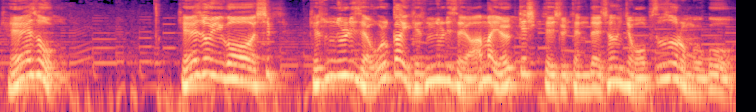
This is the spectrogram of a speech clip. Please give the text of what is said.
계속 계속 이거 10 계속 눌리세요. 올가기 계속 눌리세요. 아마 10개씩 되실 텐데 저는 지금 없어서 그런 거고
